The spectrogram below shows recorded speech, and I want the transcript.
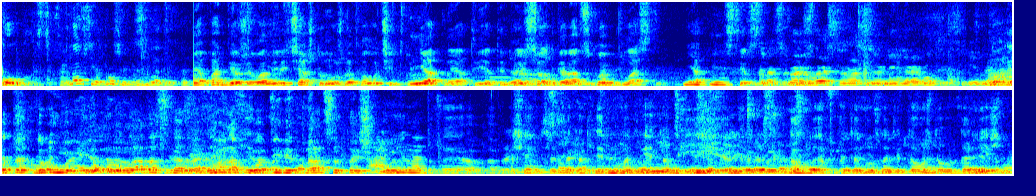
области. Тогда все вопросы будут снять. Я поддерживаю Ивана Ильича, что нужно получить внятные ответы, да, прежде всего от городской власти, не от министерства. Городская власть у нас сегодня не работает. Ну, это другое дело. Но надо сказать, именно по 19 школе. Мы обращаемся за конкретным ответом, и нам это нужно для того, чтобы в дальнейшем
